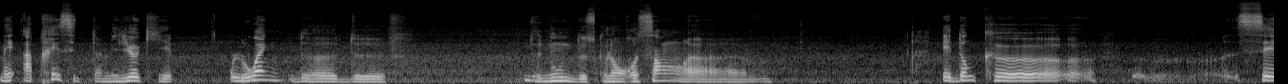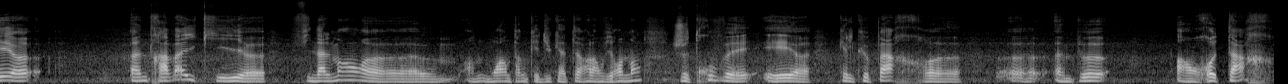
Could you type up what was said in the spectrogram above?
Mais après, c'est un milieu qui est loin de nous, de ce que l'on ressent. Euh. Et donc, euh, c'est euh, un travail qui, finalement, moi en tant qu'éducateur à l'environnement, je trouve est, quelque part un peu en retard,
